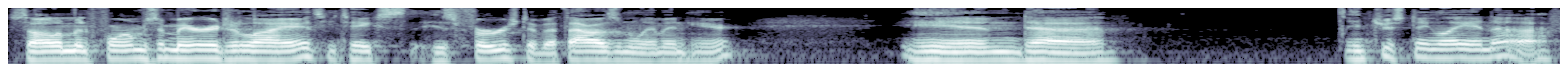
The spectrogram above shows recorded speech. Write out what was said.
Solomon forms a marriage alliance. He takes his first of a thousand women here. And uh, interestingly enough,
